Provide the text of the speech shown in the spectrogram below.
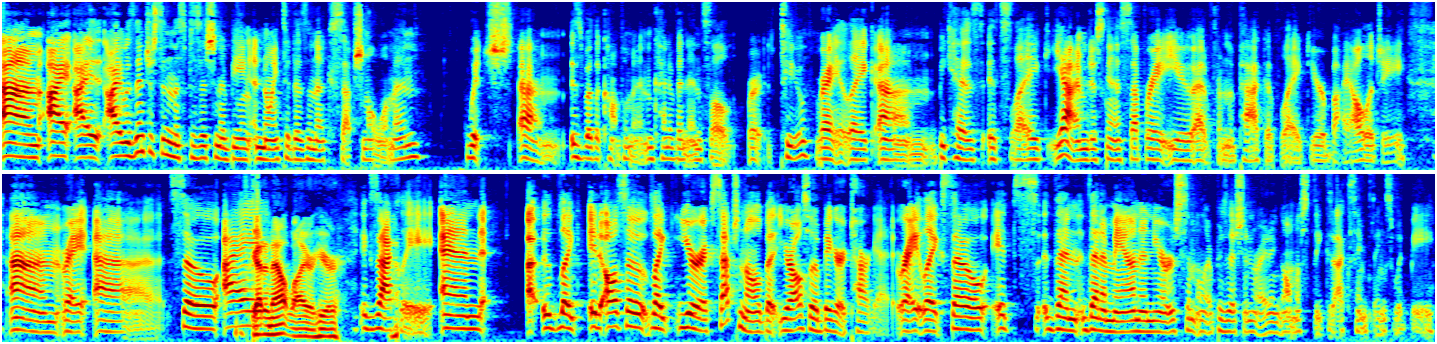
Um, I, I, I was interested in this position of being anointed as an exceptional woman, which um, is both a compliment and kind of an insult or, too, right? Like, um, because it's like, yeah, I'm just going to separate you out from the pack of like your biology, um, right? Uh, so I Got an outlier here. exactly and uh, like it also like you're exceptional but you're also a bigger target right like so it's then than a man in your similar position writing almost the exact same things would be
